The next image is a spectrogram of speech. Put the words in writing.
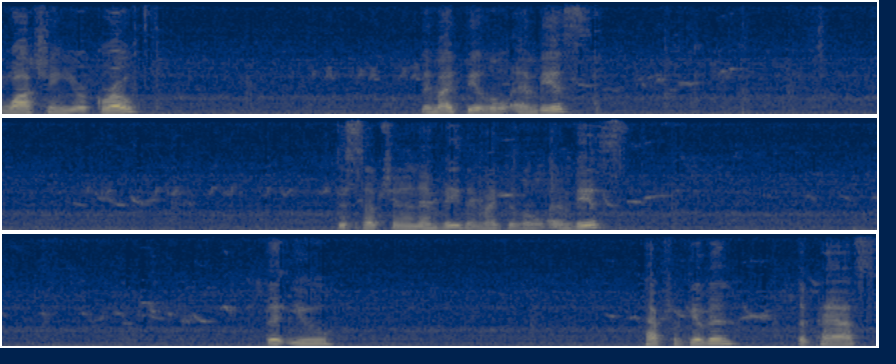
watching your growth. They might be a little envious deception and envy. They might be a little envious. That you have forgiven the past.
